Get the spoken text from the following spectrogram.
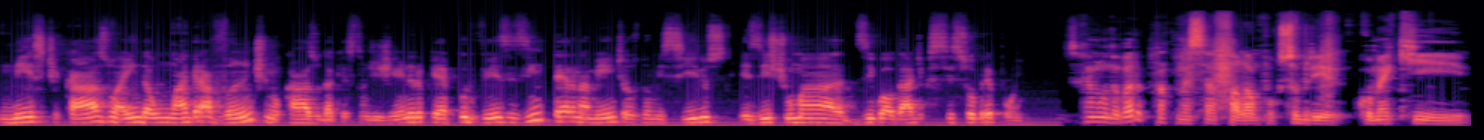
neste caso ainda um agravante no caso da questão de gênero, que é por vezes internamente aos domicílios existe uma desigualdade que se sobrepõe. Raimundo, agora para começar a falar um pouco sobre como é que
